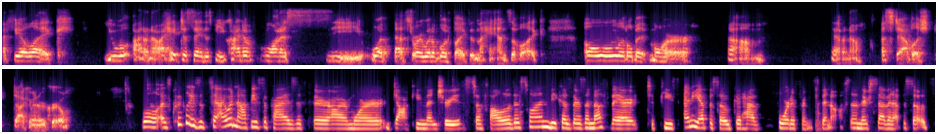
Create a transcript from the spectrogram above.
I feel like you will, I don't know, I hate to say this, but you kind of want to see what that story would have looked like in the hands of like a little bit more, um, I don't know, established documentary crew. Well, as quickly as it's, I would not be surprised if there are more documentaries to follow this one because there's enough there to piece. Any episode could have four different spin-offs and there's seven episodes.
